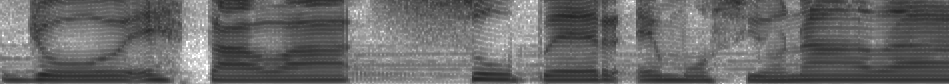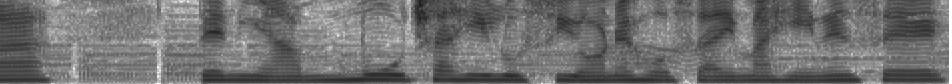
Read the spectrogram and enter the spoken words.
Yo estaba súper emocionada, tenía muchas ilusiones, o sea, imagínense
